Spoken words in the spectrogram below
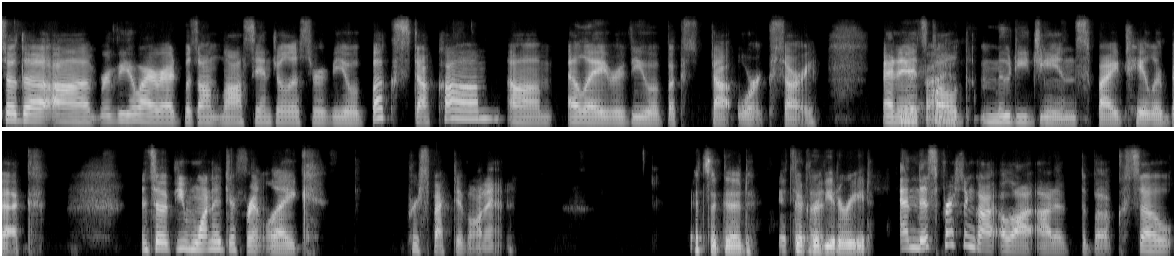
So the uh, review I read was on Los Angeles Review of Books.com, um, LA Review of Books.org, sorry. And You're it's fine. called Moody Jeans by Taylor Beck. And so if you want a different like perspective on it, It's a good, it's a good review to read. And this person got a lot out of the book. So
